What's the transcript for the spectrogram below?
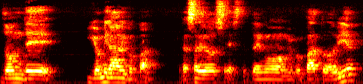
donde yo miraba a mi papá. Gracias a Dios este, tengo a mi papá todavía.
